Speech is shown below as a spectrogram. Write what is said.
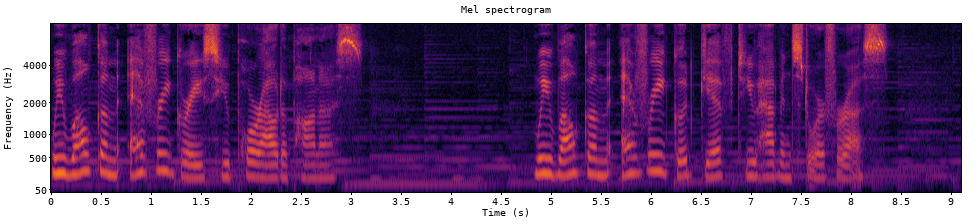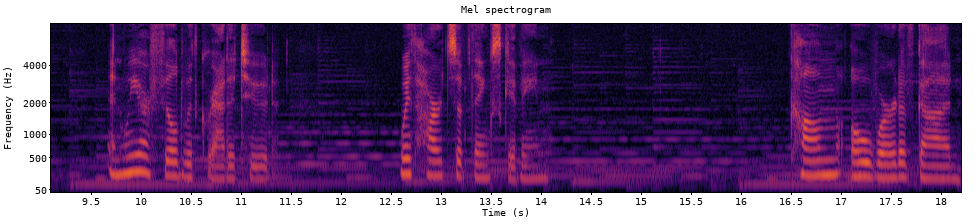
We welcome every grace you pour out upon us. We welcome every good gift you have in store for us. And we are filled with gratitude, with hearts of thanksgiving. Come, O Word of God.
